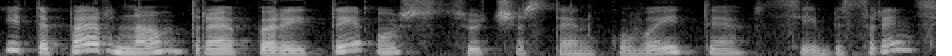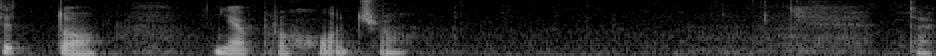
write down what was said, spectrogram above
І тепер нам треба перейти ось цю частинку, вийти в цій бісеринці, то я проходжу. Так,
